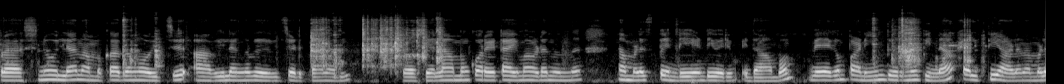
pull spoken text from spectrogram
പ്രശ്നമില്ല നമുക്കതങ്ങ് ഒഴിച്ച് ആവിയിലങ്ങ് വേവിച്ചെടുത്താൽ മതി. ദോശയെല്ലാം കുറേ ടൈം അവിടെ നിന്ന് നമ്മൾ സ്പെൻഡ് ചെയ്യേണ്ടി വരും. ഇതാകുമ്പം വേഗം പണിയും തീർന്നു. പിന്നെ ഹെൽത്തിയാണ് നമ്മൾ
